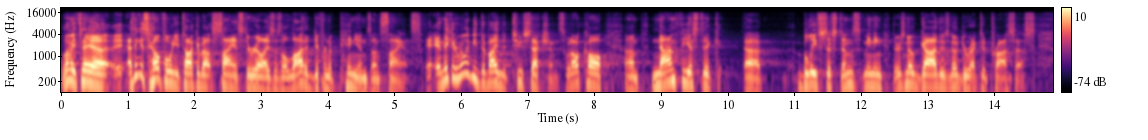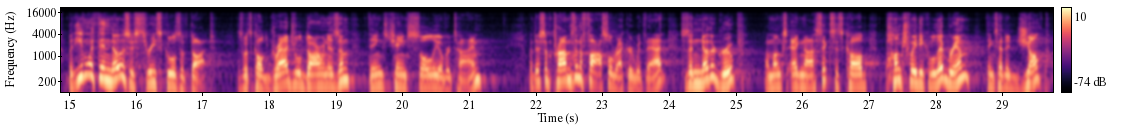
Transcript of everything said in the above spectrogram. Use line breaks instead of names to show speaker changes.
Let me tell you, I think it's helpful when you talk about science to realize there's a lot of different opinions on science. And they can really be divided into two sections what I'll call um, non theistic uh, belief systems, meaning there's no God, there's no directed process. But even within those, there's three schools of thought. There's what's called gradual Darwinism, things change slowly over time. But there's some problems in the fossil record with that. So there's another group amongst agnostics. It's called punctuate equilibrium. Things had to jump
